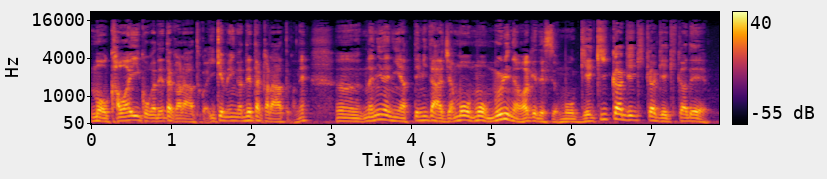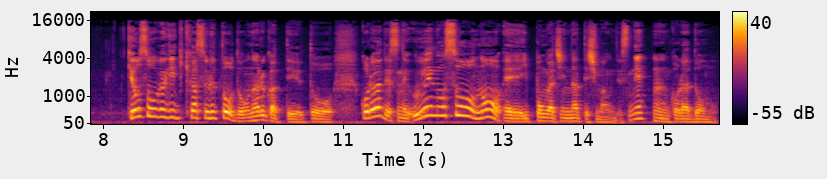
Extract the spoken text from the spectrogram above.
もう可愛い子が出たからとか、イケメンが出たからとかね。うん、何々やってみた。じゃあもう、もう無理なわけですよ。もう激化激化激化で。競争が激化するとどうなるかっていうと、これはですね、上の層の、えー、一本勝ちになってしまうんですね。うん、これはどうも。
